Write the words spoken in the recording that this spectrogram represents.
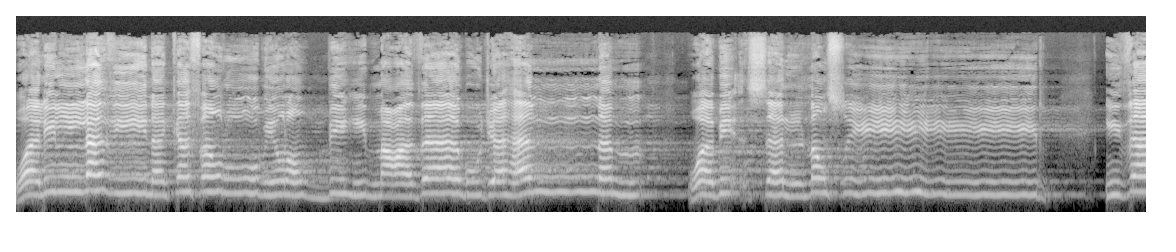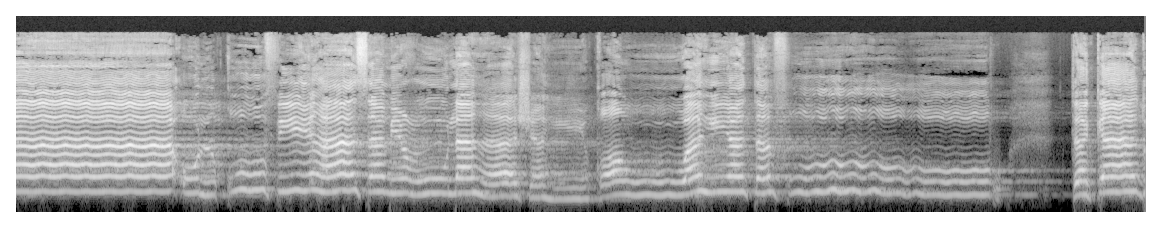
وللذين كفروا بربهم عذاب جهنم وبئس المصير. إذا ألقوا فيها سمعوا لها شهيقا وهي تفور. تكاد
